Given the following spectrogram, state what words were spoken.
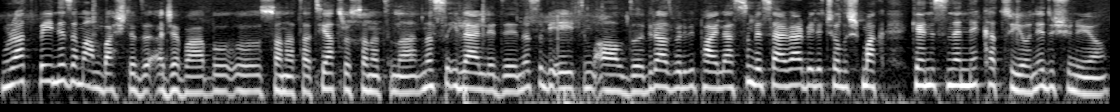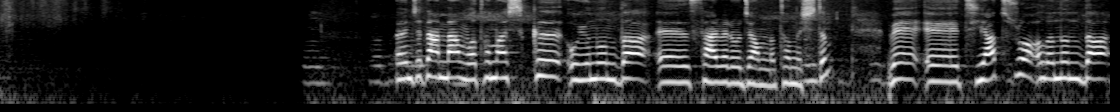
Murat Bey ne zaman başladı acaba bu e, sanata, tiyatro sanatına? Nasıl ilerledi? Nasıl bir eğitim aldı? Biraz böyle bir paylaşsın ve Server Bey'le çalışmak kendisine ne katıyor, ne düşünüyor? Önceden ben Vatan Aşkı oyununda e, Server hocamla tanıştım. Ve e, tiyatro alanında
